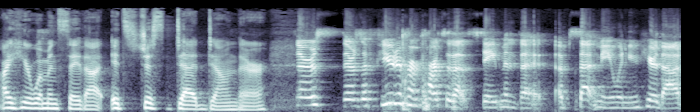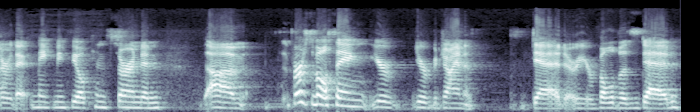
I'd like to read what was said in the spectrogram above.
I hear women say that it's just dead down there. There's there's a few different parts of that statement that upset me when you hear that or that make me feel concerned. And um, first of all, saying your your vagina dead or your vulva's dead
